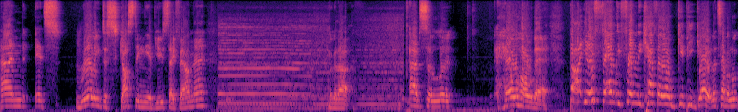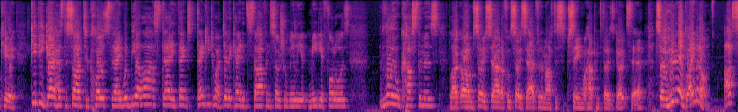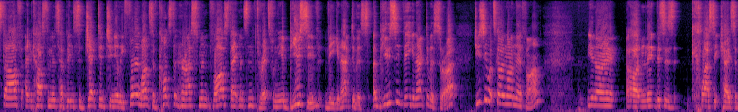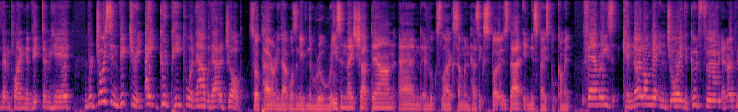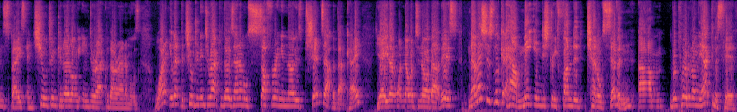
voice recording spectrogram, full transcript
and it's really disgusting the abuse they found there. Look at that. Absolute hellhole there. But, you know, family-friendly cafe old Gippy Goat. Let's have a look here. Gippy Goat has decided to close today. Will be our last day. Thanks, Thank you to our dedicated staff and social media, media followers. Loyal customers. Like, oh, I'm so sad. I feel so sad for them after seeing what happened to those goats there. So who do they blame it on? Our staff and customers have been subjected to nearly four months of constant harassment, vile statements, and threats from the abusive vegan activists. Abusive vegan activists, right? Do you see what's going on in their farm? You know, uh, this is classic case of them playing the victim here. Rejoice in victory. Eight good people are now without a job. So apparently that wasn't even the real reason they shut down, and it looks like someone has exposed that in this Facebook comment. Families can no longer enjoy the good food and open space, and children can no longer interact with our animals. Why don't you let the children interact with those animals suffering in those sheds out the back, hey? Yeah, you don't want no one to know about this. Now let's just look at how meat industry funded Channel 7 um, reported on the activist here.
